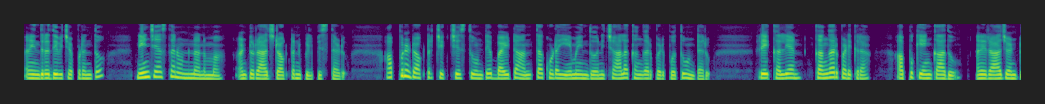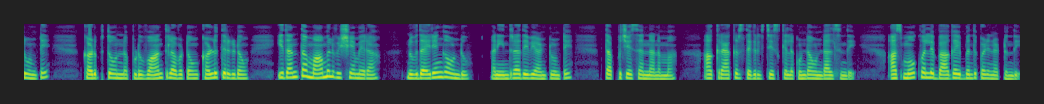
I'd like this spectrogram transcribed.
అని ఇంద్రదేవి చెప్పడంతో నేను చేస్తానున్నానమ్మా అంటూ రాజ్ డాక్టర్ని పిలిపిస్తాడు. అప్పుని డాక్టర్ చెక్ చేస్తూ ఉంటే బయట అంతా కూడా ఏమైందో అని చాలా కంగారు పడిపోతూ ఉంటారు. రే కళ్యాణ్ కంగారు పడికరా. అప్పుకేం కాదు అని రాజ్ అంటూ ఉంటే కడుపుతో ఉన్నప్పుడు వాంతులవ్వటం కళ్ళు తిరగడం ఇదంతా మామూలు విషయమేరా. నువ్వు ధైర్యంగా ఉండు అని ఇంద్రాదేవి అంటుంటే తప్పు చేశాన్నానమ్మా ఆ క్రాకర్స్ దగ్గరికి తీసుకెళ్ళకుండా ఉండాల్సిందే. ఆ స్మోక్ వల్లే బాగా ఇబ్బంది పడినట్టుంది.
